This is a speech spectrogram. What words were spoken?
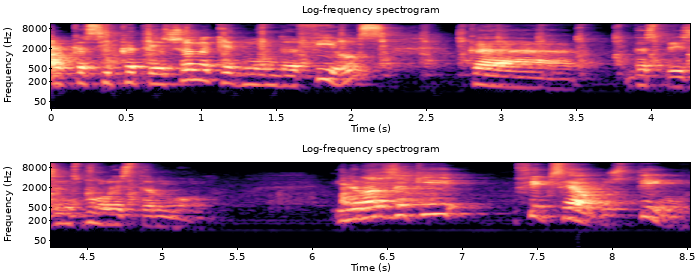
el que sí que té són aquest munt de fils que després ens molesten molt. I llavors aquí, fixeu-vos, tinc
